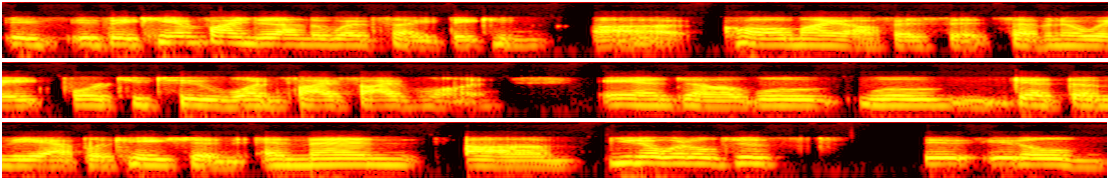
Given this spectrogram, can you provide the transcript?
if if they can't find it on the website, they can uh, call my office at 708-422-1551 and uh, we'll we'll get them the application, and then um, you know it'll just it, will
